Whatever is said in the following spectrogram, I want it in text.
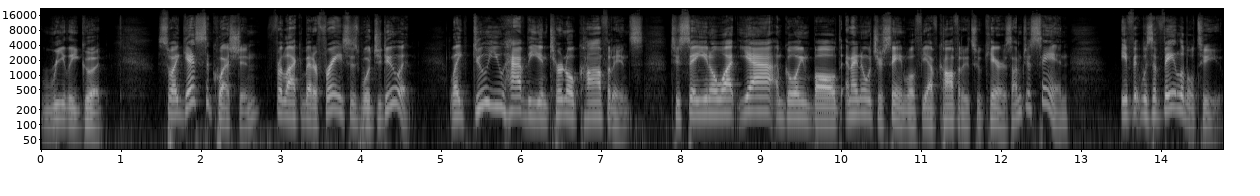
really good. So I guess the question, for lack of better phrase, is would you do it? Like, do you have the internal confidence to say, you know what? Yeah, I'm going bald. And I know what you're saying. Well, if you have confidence, who cares? I'm just saying, if it was available to you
